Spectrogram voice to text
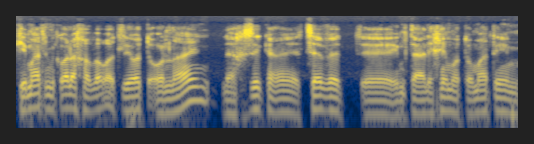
כמעט מכל החברות להיות אונליין, להחזיק אה, צוות אה, עם תהליכים אוטומטיים,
